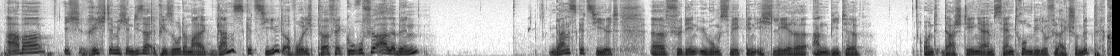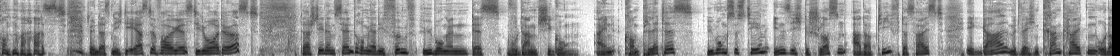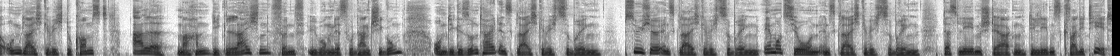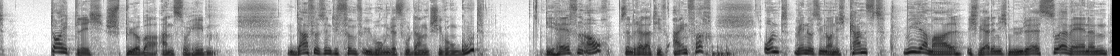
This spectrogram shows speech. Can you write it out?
Aber ich richte mich in dieser Episode mal ganz gezielt, obwohl ich Perfect Guru für alle bin, ganz gezielt äh, für den Übungsweg, den ich lehre, anbiete. Und da stehen ja im Zentrum, wie du vielleicht schon mitbekommen hast, wenn das nicht die erste Folge ist, die du heute hörst, da stehen im Zentrum ja die fünf Übungen des Wudang Qigong. Ein komplettes Übungssystem, in sich geschlossen, adaptiv. Das heißt, egal mit welchen Krankheiten oder Ungleichgewicht du kommst, alle machen die gleichen fünf Übungen des Wudang Qigong, um die Gesundheit ins Gleichgewicht zu bringen, Psyche ins Gleichgewicht zu bringen, Emotionen ins Gleichgewicht zu bringen, das Leben stärken, die Lebensqualität deutlich spürbar anzuheben. Dafür sind die fünf Übungen des Wudang Qigong gut. Die helfen auch, sind relativ einfach. Und wenn du sie noch nicht kannst, wieder mal, ich werde nicht müde, es zu erwähnen,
